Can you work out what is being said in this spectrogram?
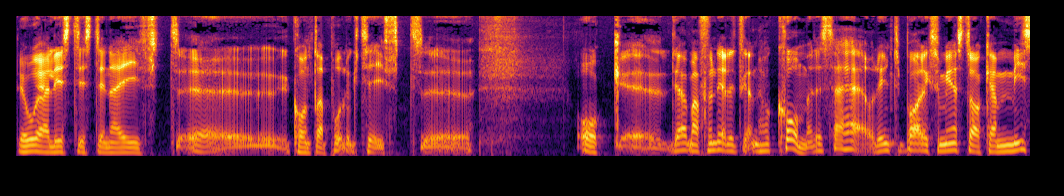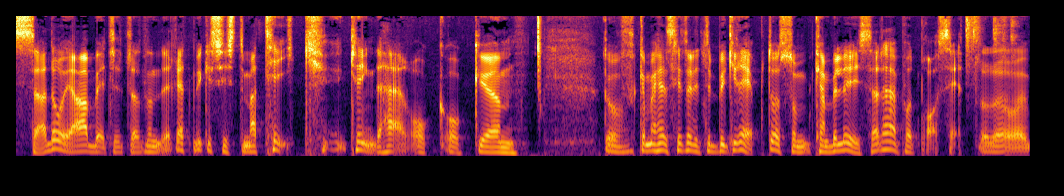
Det är orealistiskt, det är naivt, eh, kontraproduktivt. Eh, och eh, där man funderar lite grann, hur kommer det så här? Och det är inte bara liksom enstaka missar då i arbetet, utan det är rätt mycket systematik kring det här. Och, och ehm, då ska man helst hitta lite begrepp då som kan belysa det här på ett bra sätt. Och då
